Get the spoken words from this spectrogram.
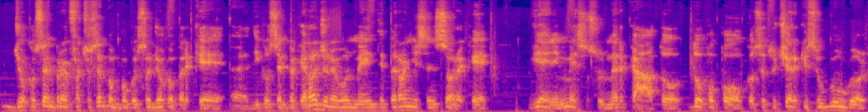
gioco sempre, faccio sempre un po' questo gioco perché eh, dico sempre che ragionevolmente per ogni sensore che viene immesso sul mercato, dopo poco, se tu cerchi su Google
